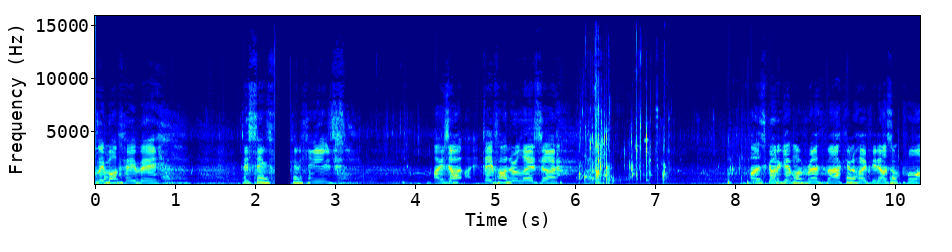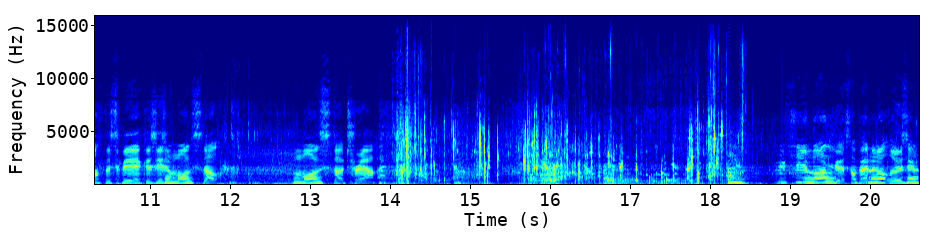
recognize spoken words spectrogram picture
Easily my PB. This thing's fucking huge. He's deep under a ledge though. I just got to get my breath back and hope he doesn't pull off the spear because he's a monster, monster trout. He's humongous. I better not lose him.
